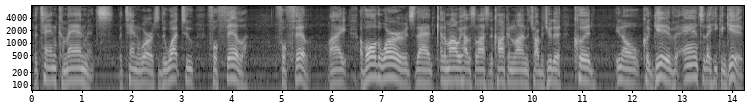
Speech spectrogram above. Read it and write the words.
the Ten Commandments, the Ten Words. To do what? To fulfill, fulfill, right? Of all the words that Kedemawi Haile Selassie, the conquering line of the tribe of Judah, could, you know, could give, answer that he can give.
